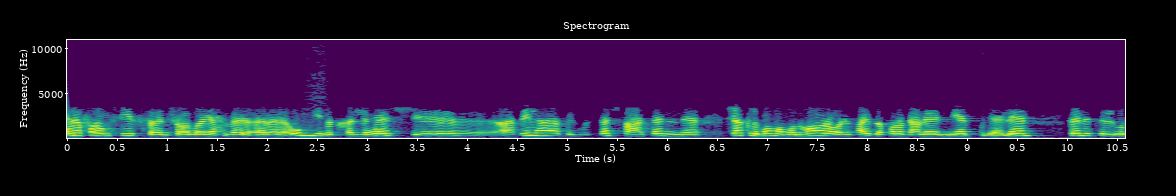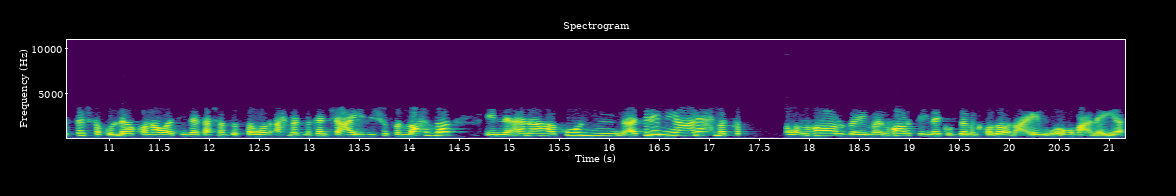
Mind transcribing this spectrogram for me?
أنا في رمسيس فإن شاء الله يا أحمد آه، أمي ما تخليهاش آه، أقابلها في المستشفى عشان شكل ماما منهارة وأنا مش عايزة أتفرج عليها الناس في الإعلان. كانت المستشفى كلها قنوات هناك عشان تصور أحمد ما كانش عايز يشوف اللحظة إن أنا هكون أترمي على أحمد. وانهار زي ما انهارت هناك قدام القضاء العالي وأغمى عليا.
